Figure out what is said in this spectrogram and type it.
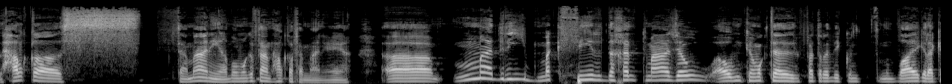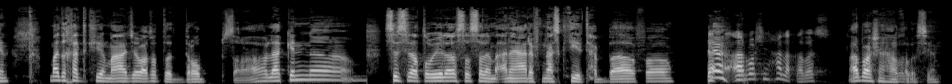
الحلقة ثمانية أظن وقفت عند حلقة ثمانية هي آه ما أدري ما كثير دخلت معاه جو أو يمكن وقتها الفترة دي كنت متضايق لكن ما دخلت كثير معاه جو أعطيت drop صراحة. لكن آه سلسلة طويلة سلسلة أنا أعرف ناس كثير تحبها ف لا 24 حلقة بس. 24 حلقة بس يعني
